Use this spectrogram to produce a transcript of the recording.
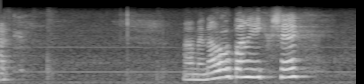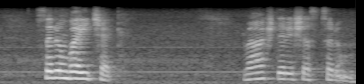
Tak. Máme naloupaných všech sedm vajíček. Dva, čtyři, šest, sedm.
